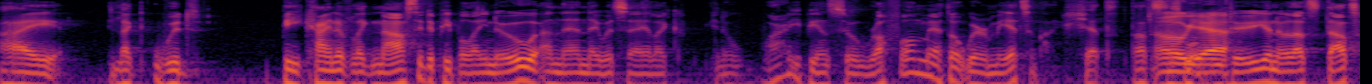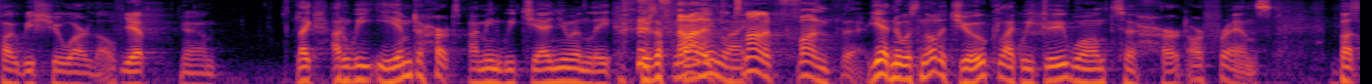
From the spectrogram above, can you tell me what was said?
I like would be kind of like nasty to people I know, and then they would say like, you know, why are you being so rough on me? I thought we were mates. I'm like, shit, that's Oh, what yeah. we do. You know, that's that's how we show our love. Yep. Um, like, and we aim to hurt. I mean, we genuinely. There's it's a not. A, line. it's not a fun thing. Yeah, no, it's not a joke. Like we do want to hurt our friends, but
